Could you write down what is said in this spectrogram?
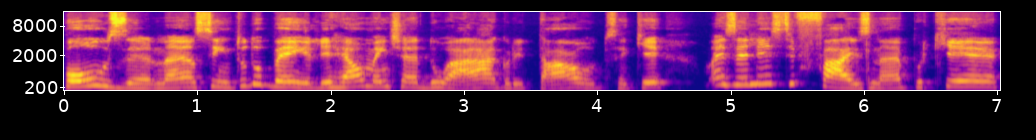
poser, né? Assim, tudo bem, ele realmente é do agro e tal, não sei o quê, mas ele se faz, né? Porque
